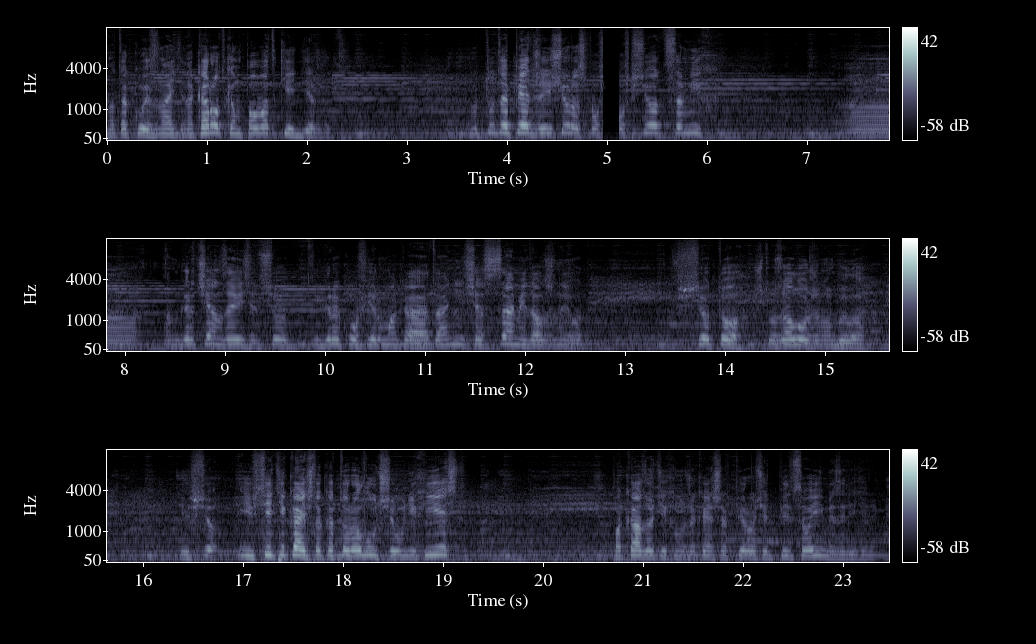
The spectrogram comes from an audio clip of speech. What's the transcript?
На такой знаете на коротком поводке держат. Но тут опять же еще раз все от самих э, ангарчан зависит все от игроков Ермака. Это они сейчас сами должны вот все то, что заложено было, и, все, и все те качества, которые лучше у них есть, показывать их нужно, конечно, в первую очередь перед своими зрителями.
